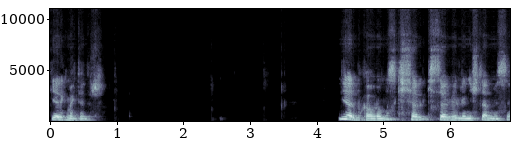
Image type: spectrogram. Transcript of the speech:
gerekmektedir. Diğer bir kavramımız kişisel, kişisel verilerin işlenmesi.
